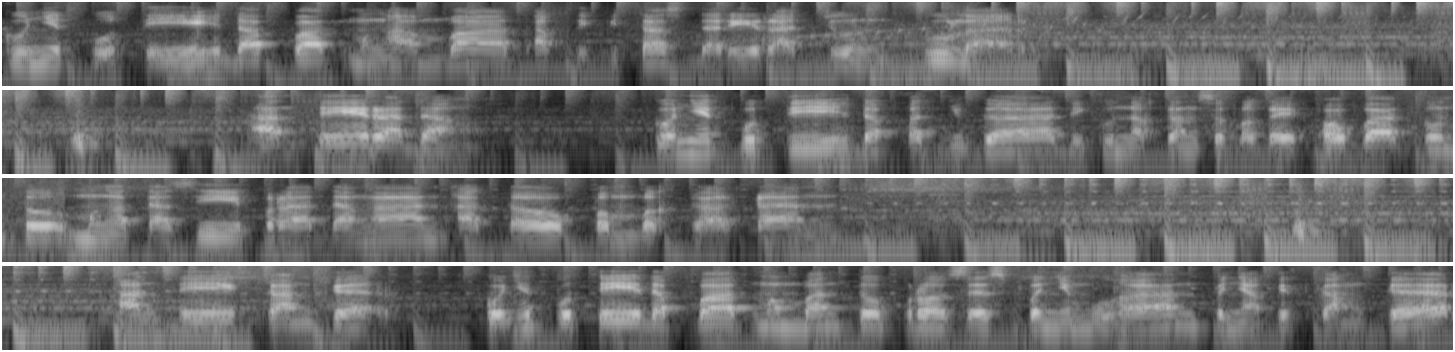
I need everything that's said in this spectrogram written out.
kunyit putih dapat menghambat aktivitas dari racun ular. Anti radang Kunyit putih dapat juga digunakan sebagai obat untuk mengatasi peradangan atau pembekakan anti kanker. Kunyit putih dapat membantu proses penyembuhan penyakit kanker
